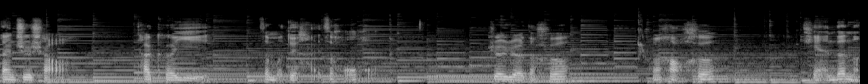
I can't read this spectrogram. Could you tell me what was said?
但至少他可以这么对孩子哄哄：热热的喝，很好喝，甜的呢。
